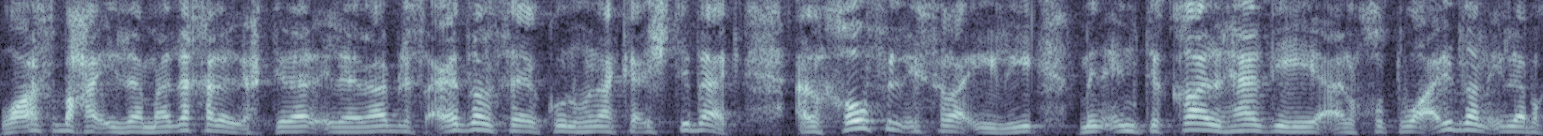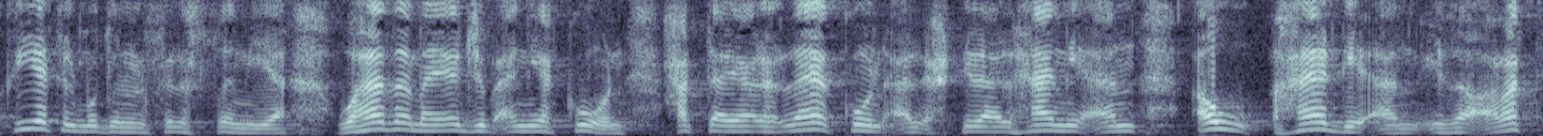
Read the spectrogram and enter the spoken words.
وأصبح إذا ما دخل الاحتلال إلى نابلس أيضا سيكون هناك اشتباك. الخوف الإسرائيلي من انتقال هذه الخطوة أيضا إلى بقية المدن الفلسطينية وهذا ما يجب أن يكون حتى لا يكون الاحتلال هانئا أو هادئا إذا أردت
